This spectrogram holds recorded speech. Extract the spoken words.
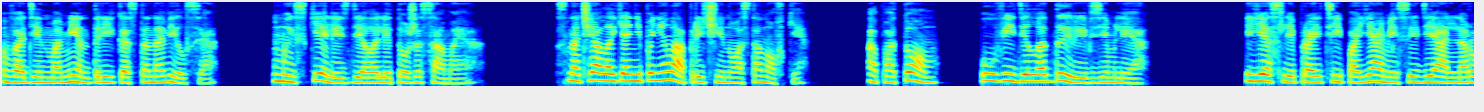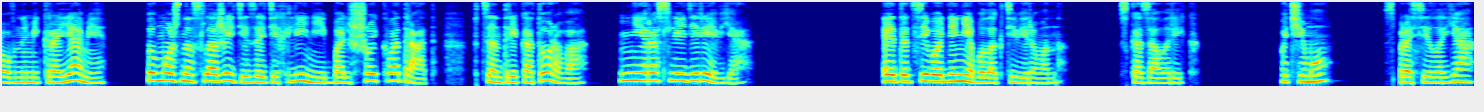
В один момент Рик остановился. Мы с Келли сделали то же самое. Сначала я не поняла причину остановки, а потом увидела дыры в земле. Если пройти по яме с идеально ровными краями, то можно сложить из этих линий большой квадрат, в центре которого не росли деревья. «Этот сегодня не был активирован», — сказал Рик. «Почему?» — спросила я,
